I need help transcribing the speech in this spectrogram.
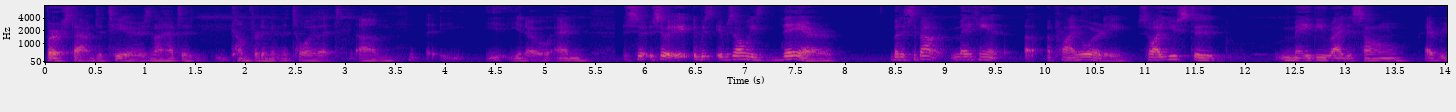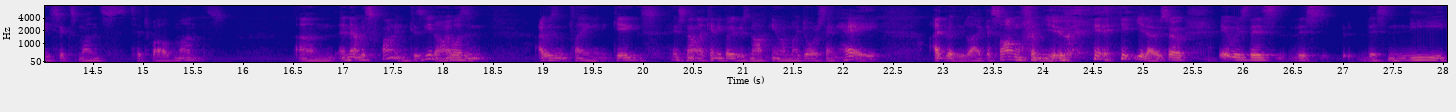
burst out into tears, and I had to comfort him in the toilet. Um, you know, and so so it, it, was it was always there, but it's about making it a, a priority. So I used to maybe write a song every six months to twelve months, um, and that was fine because you know I wasn't I wasn't playing any gigs. It's not like anybody was knocking on my door saying, "Hey." I'd really like a song from you, you know. So it was this this this need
